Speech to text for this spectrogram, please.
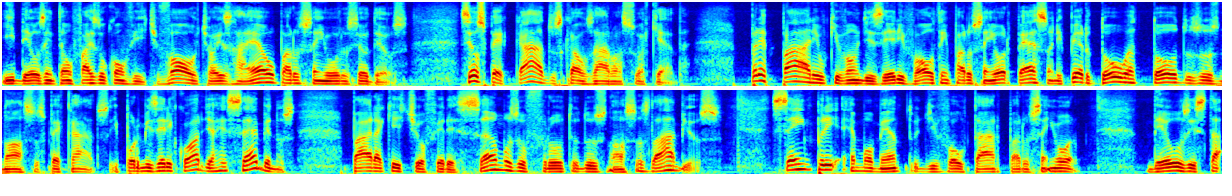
E Deus então faz o convite: volte ao Israel para o Senhor, o seu Deus. Seus pecados causaram a sua queda. Prepare o que vão dizer e voltem para o Senhor, peçam-lhe, perdoa todos os nossos pecados e por misericórdia recebe-nos, para que te ofereçamos o fruto dos nossos lábios. Sempre é momento de voltar para o Senhor. Deus está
